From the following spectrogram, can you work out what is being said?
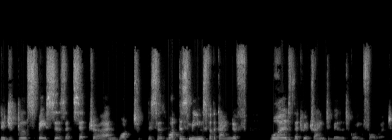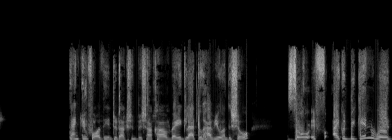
digital spaces, etc., and what this is, what this means for the kind of world that we're trying to build going forward. Thank you for the introduction, Bishakha. Very glad to have you on the show. So, if I could begin with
